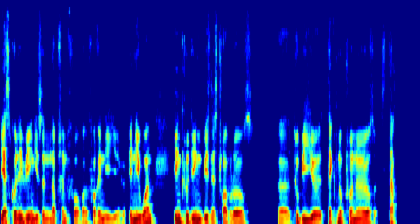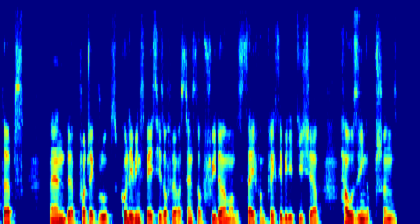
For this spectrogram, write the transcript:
yes, co-living is an option for uh, for any uh, anyone, including business travelers, to be uh, technopreneurs, startups, and project groups. Co-living spaces offer a sense of freedom and safe and flexibility shared housing options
